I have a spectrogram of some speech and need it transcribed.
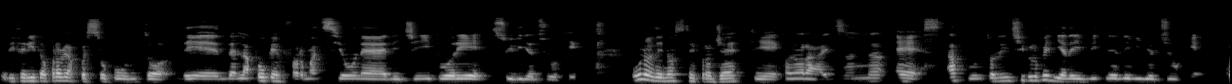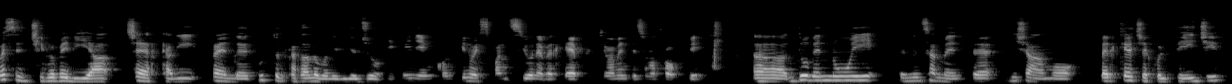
riferito proprio a questo punto de- della poca informazione dei genitori sui videogiochi. Uno dei nostri progetti con Horizon è appunto l'enciclopedia dei, vi- dei videogiochi. Questa enciclopedia cerca di prendere tutto il catalogo dei videogiochi, quindi è in continua espansione perché effettivamente sono troppi, uh, dove noi tendenzialmente diciamo perché c'è quel page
